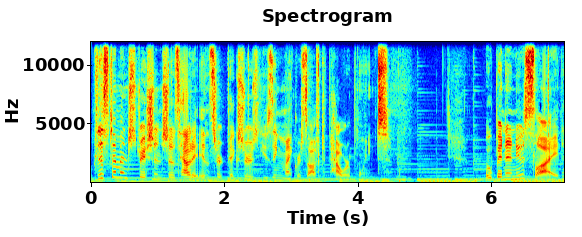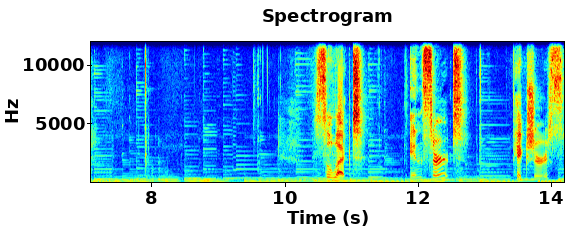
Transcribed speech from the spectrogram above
This demonstration shows how to insert pictures using Microsoft PowerPoint. Open a new slide. Select Insert, Pictures.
